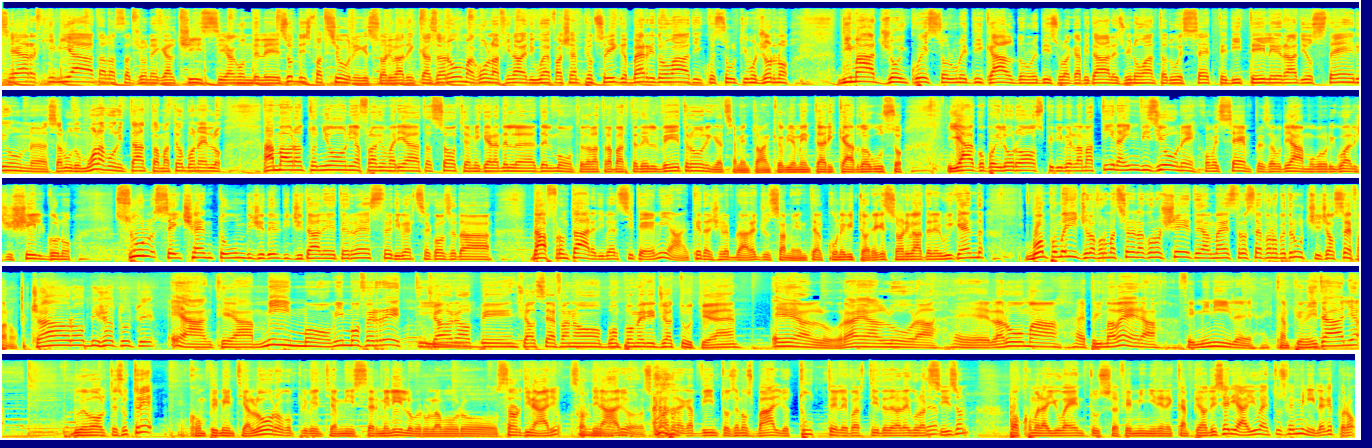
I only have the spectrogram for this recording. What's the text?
si è archiviata la stagione calcistica con delle soddisfazioni che sono arrivate in casa Roma con la finale di UEFA Champions League. Ben ritrovati in questo ultimo giorno di maggio, in questo lunedì caldo, lunedì sulla capitale, sui 92.7 di Teleradio Stereo. Un saluto, un buon lavoro intanto a Matteo Bonello, a Mauro Antonioni, a Flavio Maria Tassotti, a Michela del, del Monte dall'altra parte del vetro. Ringraziamento anche ovviamente a Riccardo Augusto Jacopo, i loro ospiti per la mattina. In visione, come sempre, salutiamo coloro i quali ci scelgono sul 611 del digitale terrestre, diverse cose da, da, affrontare, diversi temi, anche da celebrare giustamente alcune vittorie che sono arrivate nel weekend. Buon pomeriggio, la formazione la conoscete al maestro Stefano Petrucci. Ciao Stefano. Ciao Robby, ciao a tutti. E anche a Mimmo, Mimmo Ferretti. Ciao Robby, ciao Stefano, buon pomeriggio a tutti. Eh? E allora, e allora, eh, la Roma è primavera femminile, è campione d'Italia, due volte su tre complimenti a loro, complimenti a mister Melillo per un lavoro straordinario, straordinario, la squadra che ha vinto se non sbaglio tutte le partite della regular season, un po' come la Juventus femminile nel campionato di Serie A, Juventus femminile che però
